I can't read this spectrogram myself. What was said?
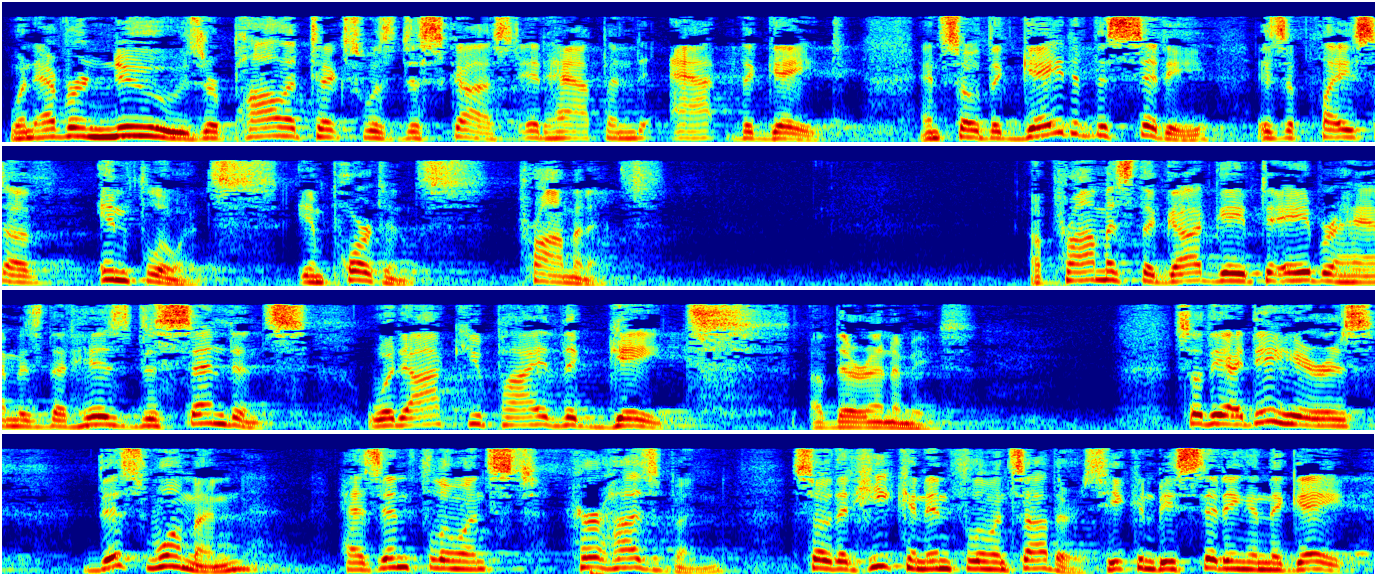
Whenever news or politics was discussed, it happened at the gate. And so the gate of the city is a place of influence, importance, prominence. A promise that God gave to Abraham is that his descendants would occupy the gates of their enemies. So the idea here is this woman has influenced her husband so that he can influence others. He can be sitting in the gate,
